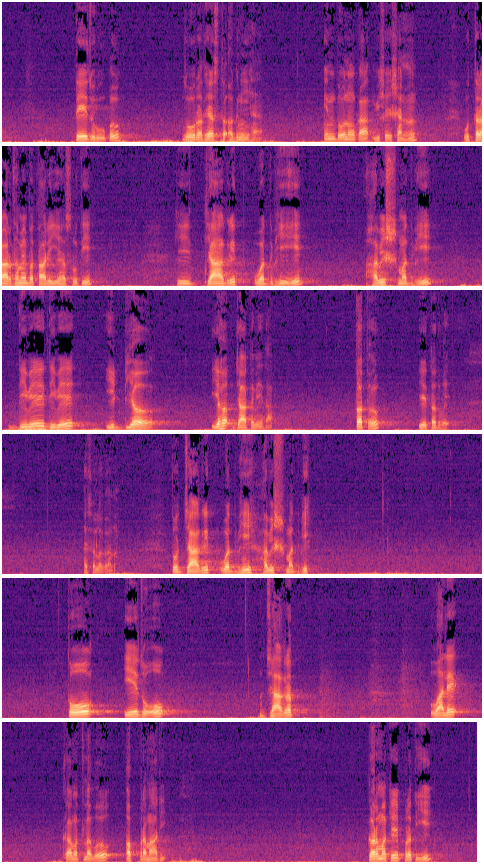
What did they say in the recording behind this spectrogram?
तेज रूप जो हृदयस्थ अग्नि है। इन दोनों का विशेषण उत्तरार्ध में बता रही यह श्रुति कि जागृत वद भी, हविष्मद भी, दिवे दिवे इड्य, यह जात वेदा तत् ये ऐसा लगाना। तो जागृत वद भी, हविष्मद भी। तो ये जो जागृत वाले का मतलब अप्रमादी। कर्म के प्रति,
